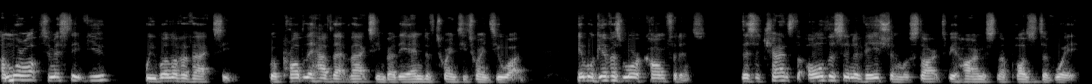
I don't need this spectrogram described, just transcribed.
A more optimistic view, we will have a vaccine. We'll probably have that vaccine by the end of 2021. It will give us more confidence. There's a chance that all this innovation will start to be harnessed in a positive way.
